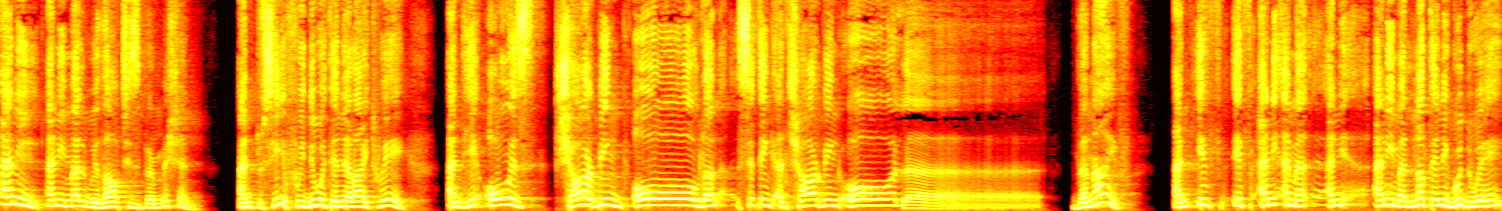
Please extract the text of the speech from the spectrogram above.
any animal without his permission. And to see if we do it in the right way. And he always sharpening all the, sitting and sharpening all uh, the knife. And if, if any, any animal not in a good way,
